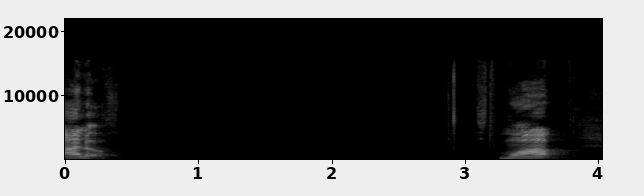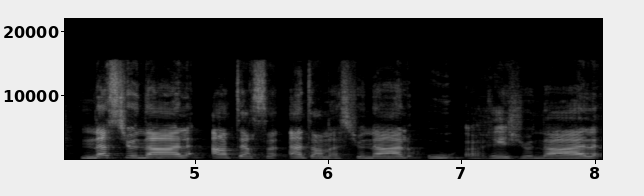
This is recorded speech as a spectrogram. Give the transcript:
Alors, dites-moi, national, international ou régional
